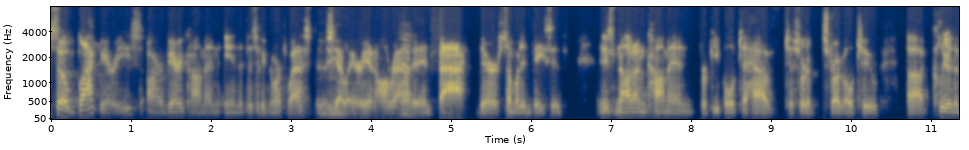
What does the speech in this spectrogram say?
so blackberries are very common in the Pacific Northwest, in the Mhm. Seattle area, and all around. Yeah. And in fact, they're somewhat invasive. It is not uncommon for people to have to sort of struggle to uh, clear the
